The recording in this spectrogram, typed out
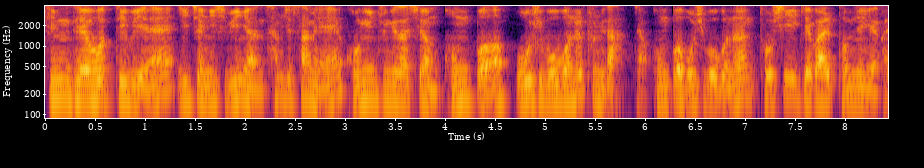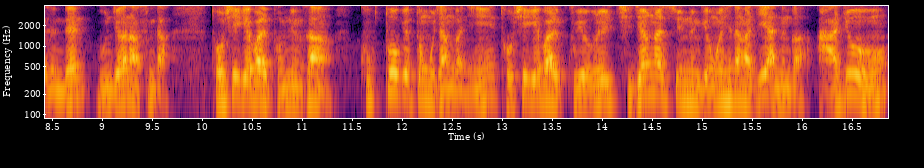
김대호 TV의 2022년 33회 공인중개사 시험 공법 55번을 풉니다. 자, 공법 55번은 도시개발 법령에 관련된 문제가 나왔습니다. 도시개발 법령상 국토교통부 장관이 도시개발 구역을 지정할 수 있는 경우에 해당하지 않는가. 아주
